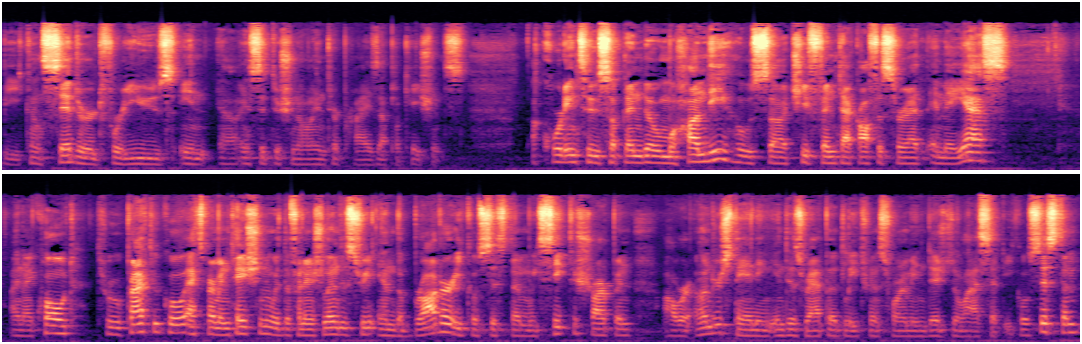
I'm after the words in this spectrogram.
be considered for use in uh, institutional enterprise applications. According to Sopnendu Mohanty, who's uh, Chief FinTech Officer at MAS, and I quote, through practical experimentation with the financial industry and the broader ecosystem, we seek to sharpen our understanding in this rapidly transforming digital asset ecosystem.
